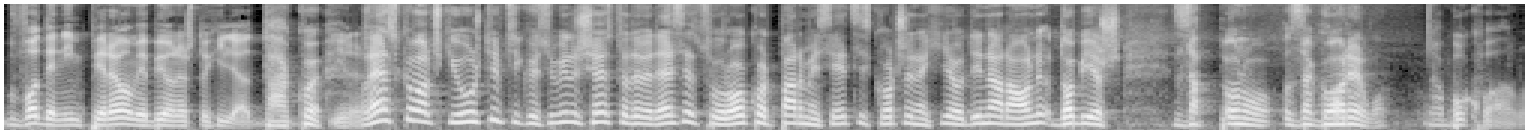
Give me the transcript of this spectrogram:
vodenim pireom je bio nešto hiljad. Tako je. Leskovački uštipci koji su bili 690 su u roku od par mjeseci skočili na 1000 dinara, on dobiješ za, ono, zagorelo. A, bukvalno.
